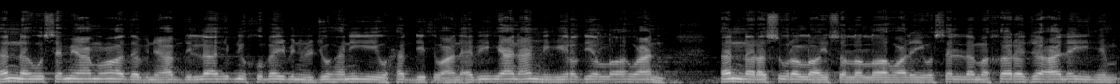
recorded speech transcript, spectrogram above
أنه سمع معاذ بن عبد الله بن خبيب الجهني يحدث عن أبيه عن عمه رضي الله عنه أن رسول الله صلى الله عليه وسلم خرج عليهم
